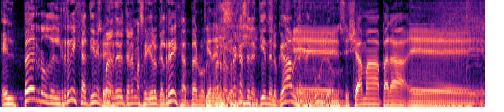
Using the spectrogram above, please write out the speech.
El perro del reja tiene Bueno, debe tener más seguidor que el reja. El perro, del reja se le entiende lo que habla. Eh, se llama para eh,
